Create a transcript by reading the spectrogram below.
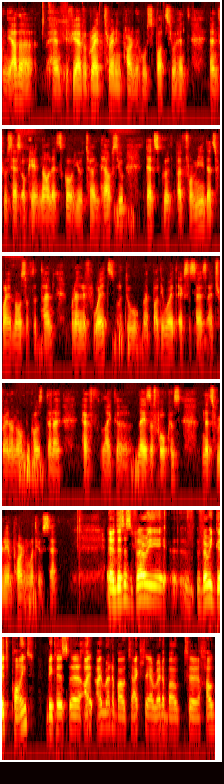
On the other hand, if you have a great training partner who spots you and and who says, "Okay, now let's go," your turn helps you. That's good. But for me, that's why most of the time when I lift weights or do my body weight exercise, I train alone because then I have like a laser focus And that's really important what you said. Uh, this is very very good point because uh, I, I read about actually i read about uh, how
